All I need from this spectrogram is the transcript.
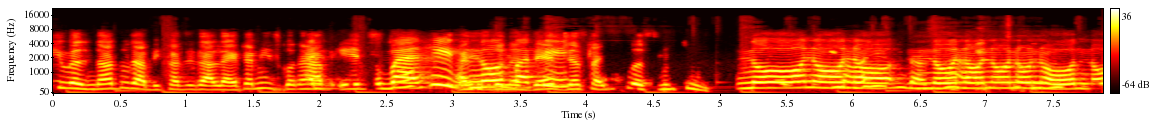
He will not do that because it's a lifetime. He's gonna have AIDS Well, he and he's no, gonna but he just like the person too. no, no, No, no, no, no, have no, it no, no, no, no,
